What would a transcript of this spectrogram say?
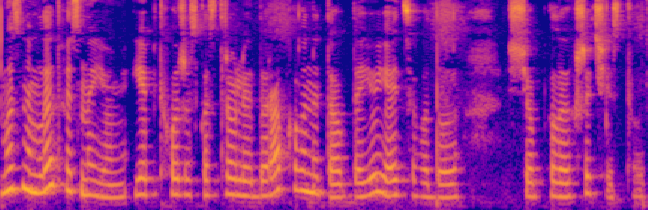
ми з ним ледве знайомі. Я підходжу з каструлею до раковини та обдаю яйця водою, щоб легше чистились.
